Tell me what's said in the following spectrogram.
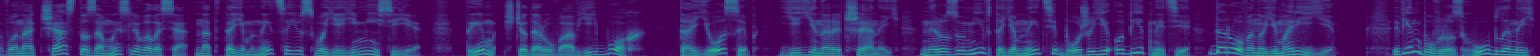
Вона часто замислювалася над таємницею своєї місії, тим, що дарував їй Бог. Та Йосип, її наречений, не розумів таємниці Божої обітниці, дарованої Марії. Він був розгублений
